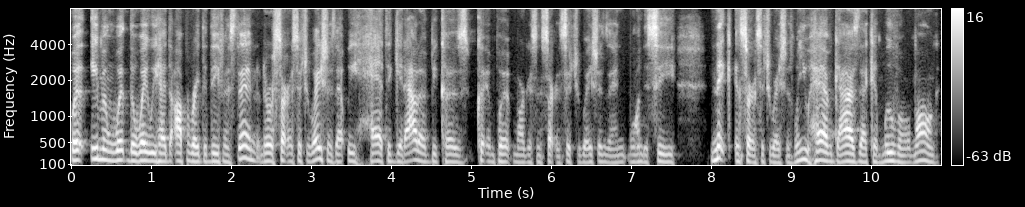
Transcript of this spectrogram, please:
But even with the way we had to operate the defense, then there were certain situations that we had to get out of because couldn't put Marcus in certain situations and wanted to see Nick in certain situations. When you have guys that can move along,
